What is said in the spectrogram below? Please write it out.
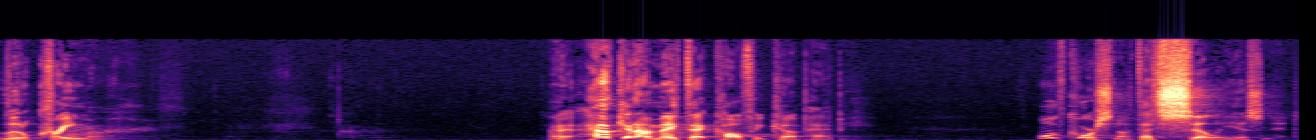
a little creamer. How can I make that coffee cup happy? Well, of course not. That's silly, isn't it?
